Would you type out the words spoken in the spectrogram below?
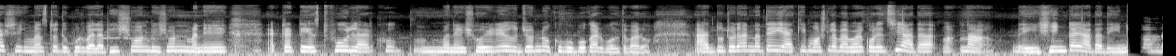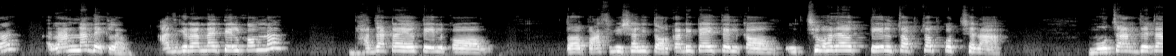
আর শিং মাছটা দুপুরবেলা। ভীষণ ভীষণ মানে একটা টেস্টফুল আর খুব মানে শরীরের জন্য খুব উপকার বলতে পারো। আর দুটো রান্নাতেই একই মশলা ব্যবহার করেছি, আদা, না, এই শিংটাই আদা দিইনি। আমরা রান্না দেখলাম। আজকে রান্নায় তেল কম না? ভাজাটায়ও তেল কম, তো পাঁচ মিশালি তরকারিটাই তেল কম, উচ্ছে ভাজাও তেল চপচপ করছে না। মোচার যেটা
